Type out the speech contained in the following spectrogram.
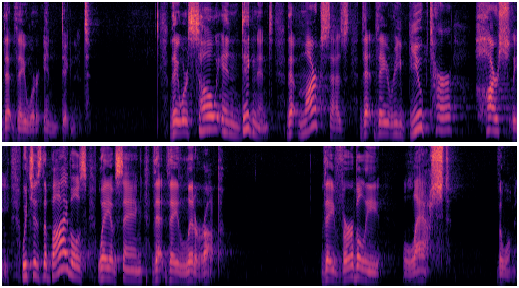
that they were indignant. They were so indignant that Mark says that they rebuked her harshly, which is the Bible's way of saying that they lit her up. They verbally lashed the woman.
